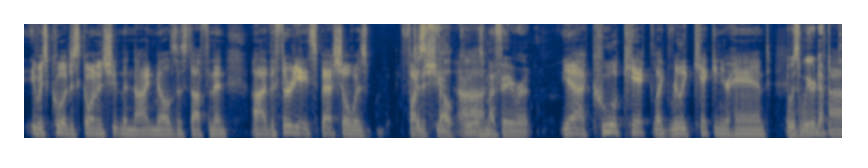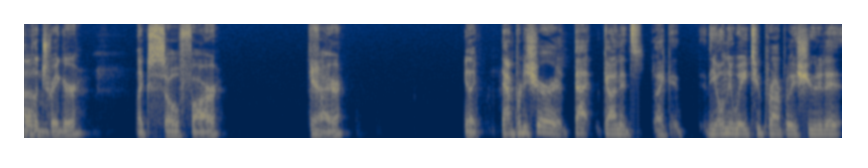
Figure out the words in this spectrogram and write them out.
it was cool just going and shooting the nine mils and stuff. And then uh, the 38 special was fun Just to shoot. felt cool. That Uh, was my favorite. Yeah, cool kick, like really kick in your hand. It was weird to have to pull the Um, trigger like so far. Yeah. Fire. You're like, I'm pretty sure that gun, it's like the only way to properly shoot it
